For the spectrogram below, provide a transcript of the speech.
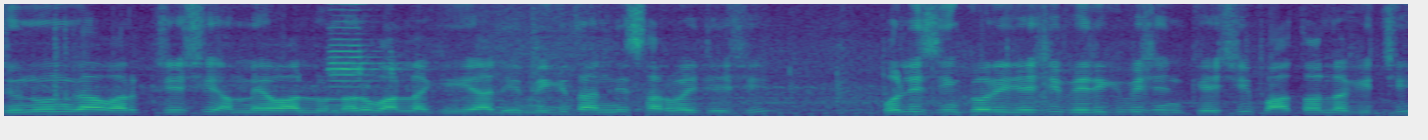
జునూన్గా వర్క్ చేసి అమ్మే వాళ్ళు ఉన్నారు వాళ్ళకి ఇవ్వాలి. మిగతా అన్ని సర్వే చేసి పోలీస్ ఎంక్వైరీ చేసి వెరిఫికేషన్ చేసి పాత వాళ్ళకి ఇచ్చి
